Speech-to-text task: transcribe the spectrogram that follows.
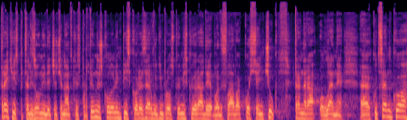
третьої спеціалізованої дитячо-юнацької спортивної школи Олімпійського резерву Дніпровської міської ради Владислава Косянчук, тренера Олени е, Куценко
